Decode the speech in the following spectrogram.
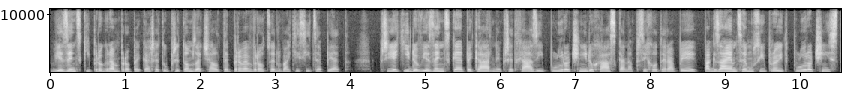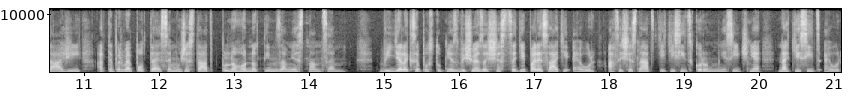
Vězeňský program pro pekaře tu přitom začal teprve v roce 2005. Přijetí do vězeňské pekárny předchází půlroční docházka na psychoterapii, pak zájemce musí projít půlroční stáží a teprve poté se může stát plnohodnotným zaměstnancem. Výdělek se postupně zvyšuje ze 650 eur, asi 16 tisíc korun měsíčně, na 1000 eur,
